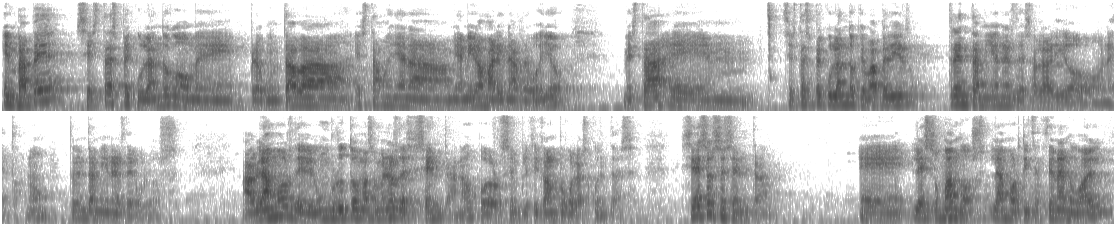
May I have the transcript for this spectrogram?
Mbappé se está especulando, como me preguntaba esta mañana mi amiga Marina Rebollo, me em, se está especulando que va a pedir 30 millones de salario neto, ¿no? 30 millones de euros. Hablamos de un bruto más o menos de 60, ¿no? Por simplificar un poco las cuentas. Si a esos 60 eh, le sumamos la amortización anual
